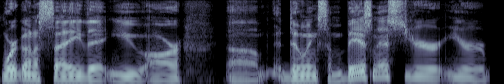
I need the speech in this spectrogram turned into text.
We're going to say that you are uh, doing some business. You're you're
